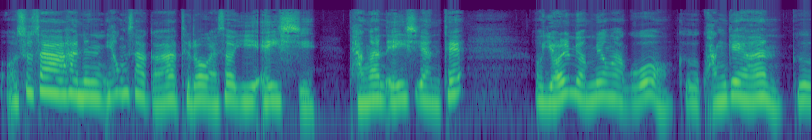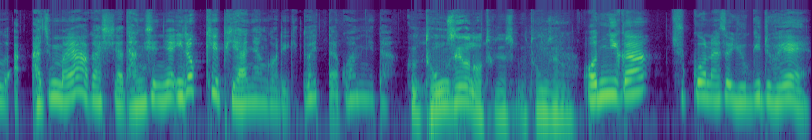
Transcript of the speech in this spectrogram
어, 수사하는 형사가 들어와서 이 A 씨 당한 A 씨한테 어, 열몇 명하고 그 관계한 그 아, 아줌마야 아가씨야 당신이야 이렇게 비아냥거리기도 했다고 합니다. 그럼 동생은 어떻게 됐습니까? 동생은 언니가 죽고 나서 6일 후에 네.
